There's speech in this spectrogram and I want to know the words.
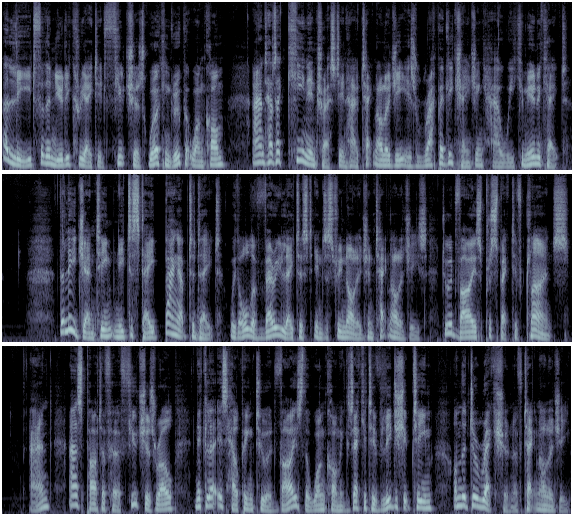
a lead for the newly created Futures Working Group at OneCom, and has a keen interest in how technology is rapidly changing how we communicate. The lead gen team need to stay bang up to date with all the very latest industry knowledge and technologies to advise prospective clients. And as part of her futures role, Nicola is helping to advise the OneCom executive leadership team on the direction of technology.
